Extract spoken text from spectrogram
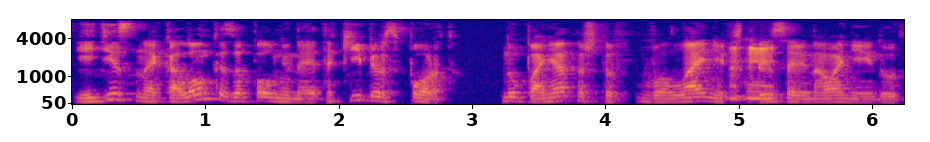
Единственная колонка заполненная это киберспорт. Ну, понятно, что в онлайне все соревнования идут.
